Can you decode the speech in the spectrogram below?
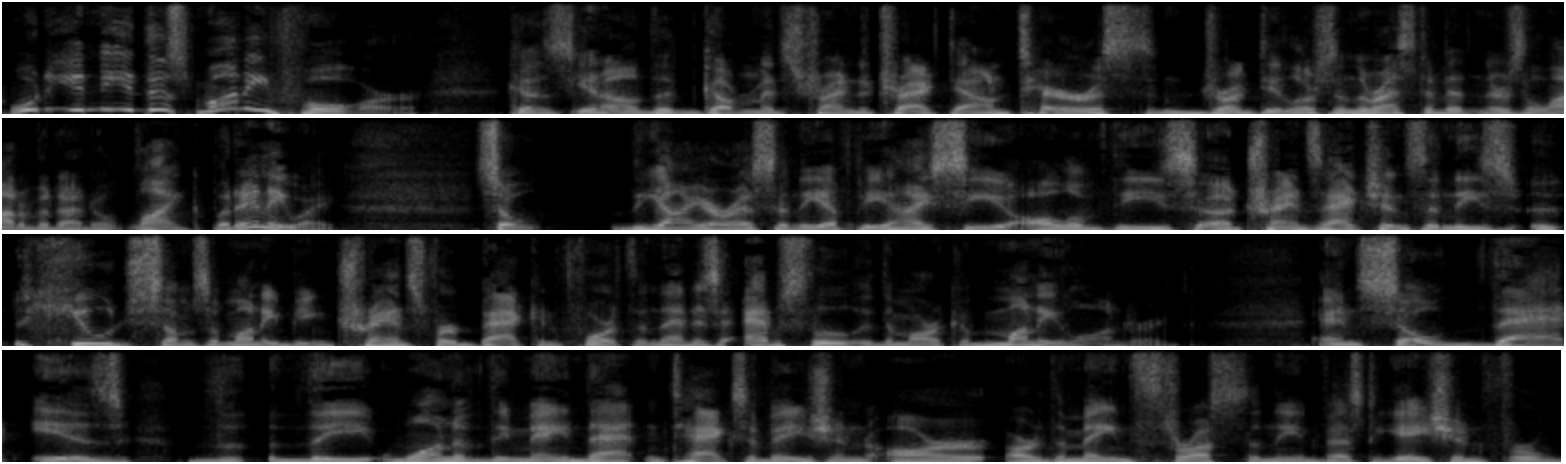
what do you need this money for? Because, you know, the government's trying to track down terrorists and drug dealers and the rest of it. And there's a lot of it I don't like. But anyway, so the IRS and the FBI see all of these uh, transactions and these uh, huge sums of money being transferred back and forth. And that is absolutely the mark of money laundering. And so that is the, the one of the main that and tax evasion are are the main thrusts in the investigation for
